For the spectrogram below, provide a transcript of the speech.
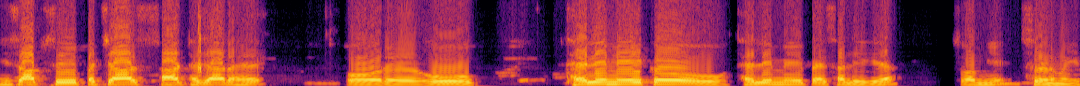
हिसाब से पचास, साठ हज़ार है। और, वो थैले में एक थैले में पैसा ले गया। स्वामी शरणमय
